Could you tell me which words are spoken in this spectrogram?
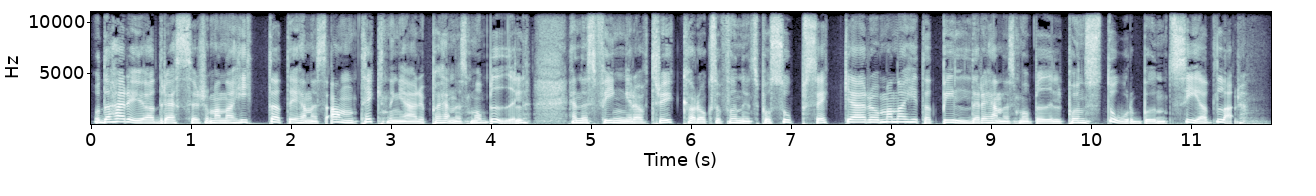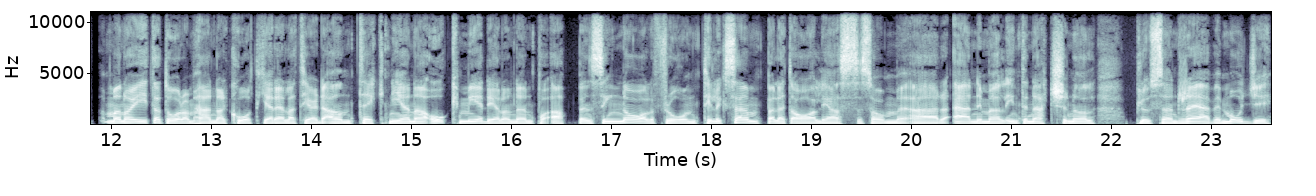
Och det här är ju adresser som man har hittat i hennes anteckningar på hennes mobil. Hennes fingeravtryck har också funnits på sopsäckar och man har hittat bilder i hennes mobil på en stor bunt sedlar. Man har hittat då de här narkotikarelaterade anteckningarna och meddelanden på appen Signal från till exempel ett alias som är Animal International plus en räv-emoji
